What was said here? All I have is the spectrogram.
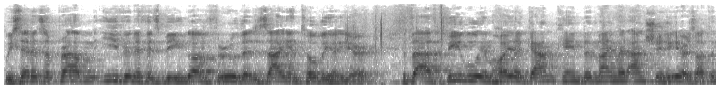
we said it's a problem even if it's being done through the zayin tovi ha'ir. Va'afilu im hoya gam came b'maimed an she'ir. Zatim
